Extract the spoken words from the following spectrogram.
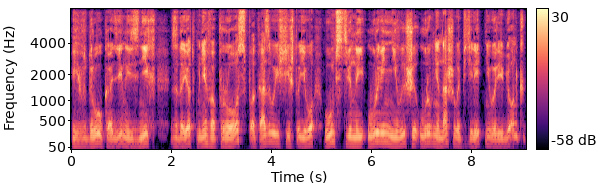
И вдруг один из них задает мне вопрос, показывающий, что его умственный уровень не выше уровня нашего пятилетнего ребенка.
